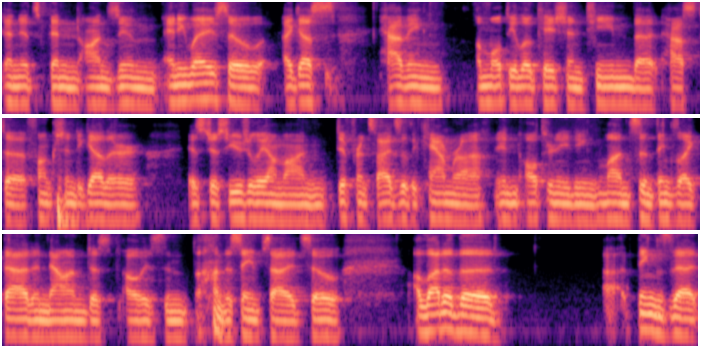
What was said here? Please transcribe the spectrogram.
and it's been on Zoom anyway. So I guess having a multi-location team that has to function together is just usually I'm on different sides of the camera in alternating months and things like that. And now I'm just always in, on the same side. So a lot of the uh, things that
